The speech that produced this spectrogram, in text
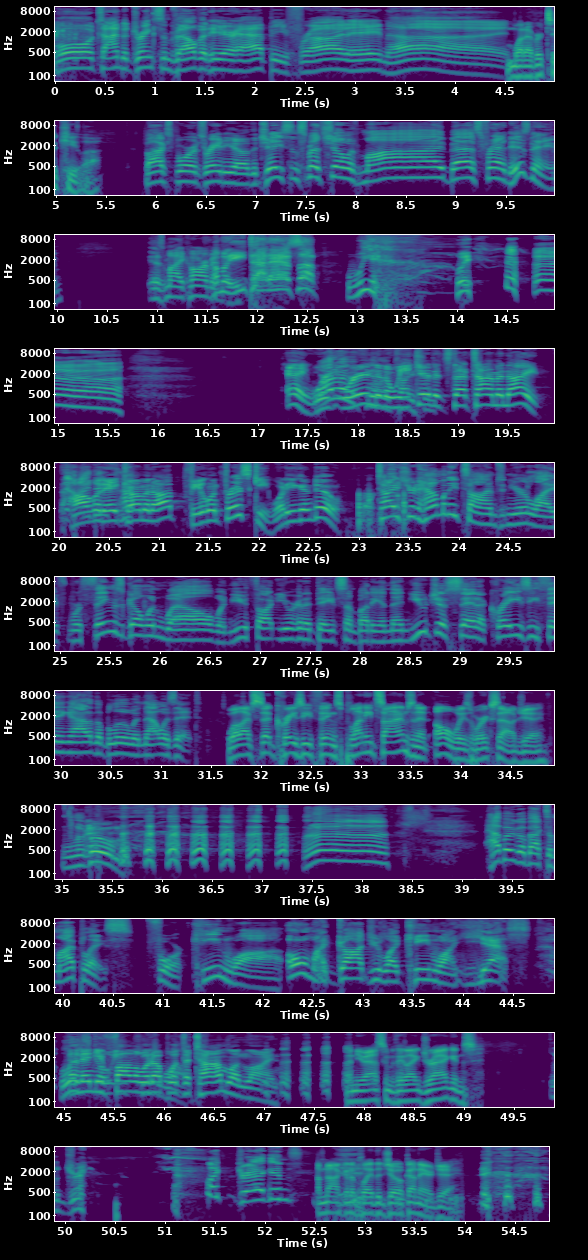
Oh, time to drink some Velvet here. Happy Friday night. Whatever tequila. Fox Sports Radio, the Jason Smith Show with my best friend. His name is Mike Harmon. I'm gonna eat that ass up. We, we. Hey, Why do I we're, we're into the weekend. Tight Shirt- It's that time of night. Holiday didn't- coming up, feeling frisky. What are you going to do? Tight Shirt, how many times in your life were things going well when you thought you were going to date somebody and then you just said a crazy thing out of the blue and that was it? Well, I've said crazy things plenty times, and it always works out, Jay. Boom. Uh, how about we go back to my place for quinoa? Oh my God, you like quinoa? Yes. Let's and then you follow it up with the Tomlin line. And you ask them if they like dragons. Dra- like dragons? I'm not going to play the joke on air, Jay.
